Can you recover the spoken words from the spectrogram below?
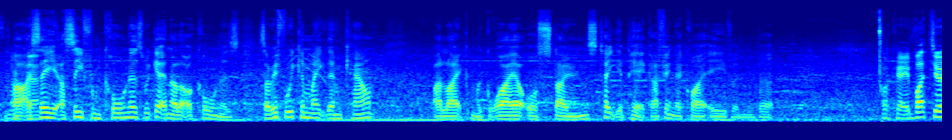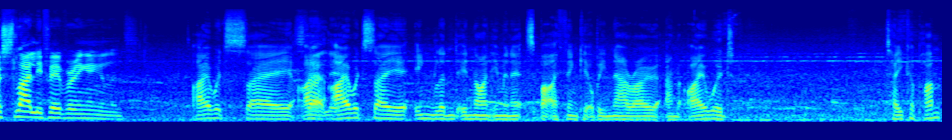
Okay. But I see, I see from corners, we're getting a lot of corners. So if we can make them count, I like Maguire or Stones. Take your pick. I think they're quite even, but Okay, but you're slightly favouring England. I would say I, I, would say England in 90 minutes, but I think it'll be narrow, and I would take a punt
